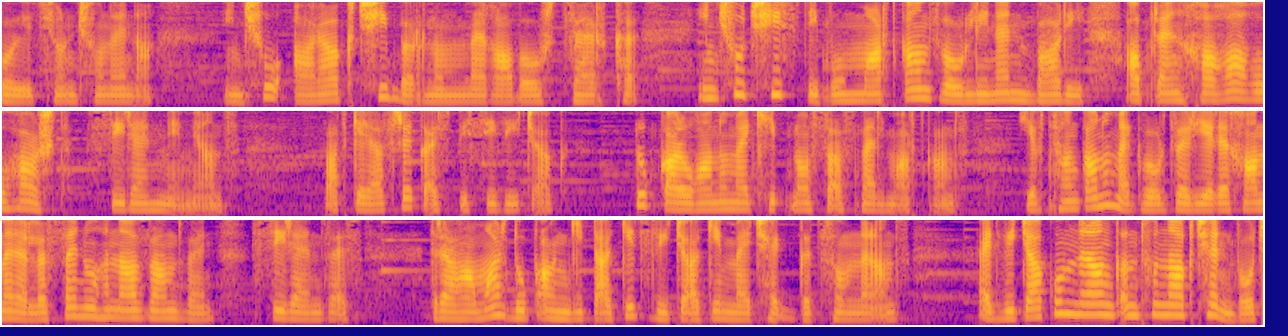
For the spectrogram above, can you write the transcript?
գոյություն չունենա։ Ինչու արագ չի բռնում մեղավոր зерքը։ Ինչու չի ստիպում մարդկանց, որ լինեն բարի, ապրեն խաղաղ ու հաշտ, սիրեն միմյանց։ Պատկերացրեք այսպիսի վիճակ։ Դուք կարողանում եք հիպնոսացնել մարդկանց եւ ցանկանում եք, որ ձեր երեխաները լսեն ու հնազանդվեն, սիրեն ձեզ։ Դրա համար դուք անգիտակից վիճակի մեջ եք գցում նրանց Այդ վիճակում նրանք ընդունակ չեն ոչ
